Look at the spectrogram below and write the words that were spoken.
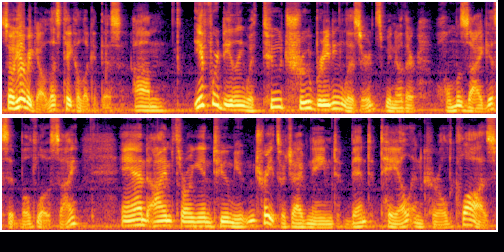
So here we go. Let's take a look at this. Um, if we're dealing with two true breeding lizards, we know they're homozygous at both loci, and I'm throwing in two mutant traits, which I've named bent tail and curled claws.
